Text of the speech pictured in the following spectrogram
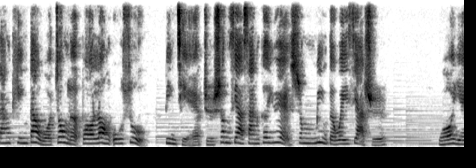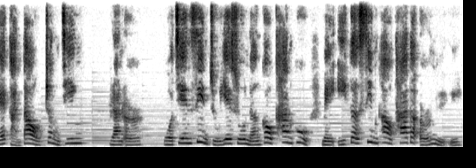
当听到我中了波浪巫术，并且只剩下三个月生命的微下时，我也感到震惊。然而，我坚信主耶稣能够看顾每一个信靠他的儿女。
